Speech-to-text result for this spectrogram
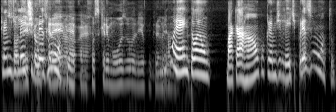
Creme Só de leite e presunto. creme, é Não, como é. se fosse cremoso ali com creme de Não leite. é, então é um macarrão com creme de leite e presunto.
